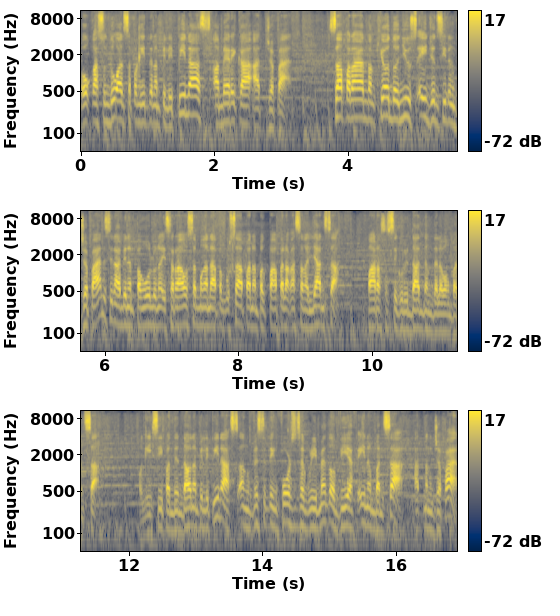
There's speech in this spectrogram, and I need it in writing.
o kasunduan sa pagitan ng Pilipinas, Amerika at Japan. Sa panayam ng Kyodo News Agency ng Japan, sinabi ng Pangulo na isa raw sa mga napag-usapan ng pagpapalakas ng alyansa para sa seguridad ng dalawang bansa. Pag-iisipan din daw ng Pilipinas ang Visiting Forces Agreement o VFA ng bansa at ng Japan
